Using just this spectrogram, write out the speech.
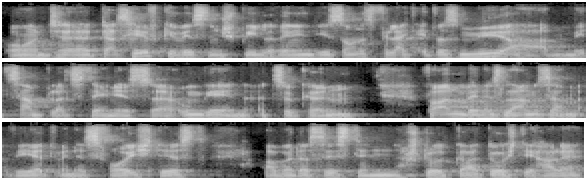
Und äh, das hilft gewissen Spielerinnen, die sonst vielleicht etwas Mühe haben, mit Sandplatztennis äh, umgehen äh, zu können. Vor allem, wenn es langsam wird, wenn es feucht ist. Aber das ist in Stuttgart durch die Halle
